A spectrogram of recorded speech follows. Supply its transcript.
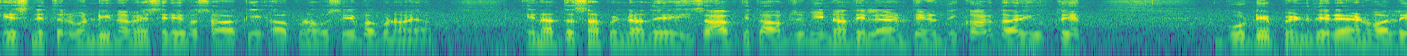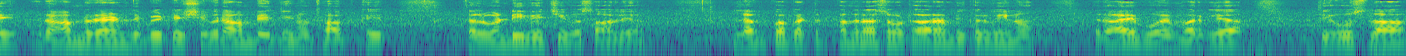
ਇਸ ਨੇ ਤਲਵੰਡੀ ਨਵੇਂ ਸਿਰੇ ਵਸਾ ਕੇ ਆਪਣਾ ਵਸੇਬਾ ਬਣਾਇਆ। ਇਹਨਾਂ 10 ਪਿੰਡਾਂ ਦੇ ਹਿਸਾਬ ਕਿਤਾਬ ਜ਼ਮੀਨਾਂ ਦੇ ਲੈਣ ਦੇਣ ਦੀ ਕਾਰਦਾਰੀ ਉੱਤੇ ਗੋਡੇ ਪਿੰਡ ਦੇ ਰਹਿਣ ਵਾਲੇ ਰਾਮ ਨਰੈਣ ਦੇ ਬੇਟੇ ਸ਼ਿਵਰਾਮ ਬੇਦੀ ਨੂੰ ਥਾਪ ਕੇ ਤਲਵੰਡੀ ਵਿੱਚ ਹੀ ਵਸਾ ਲਿਆ। ਲਗਭਗ 1518 ਬਿਕਰਵੀ ਨੂੰ ਰਾਏ ਭੋਏ ਮਰ ਗਿਆ ਤੇ ਉਸ ਦਾ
